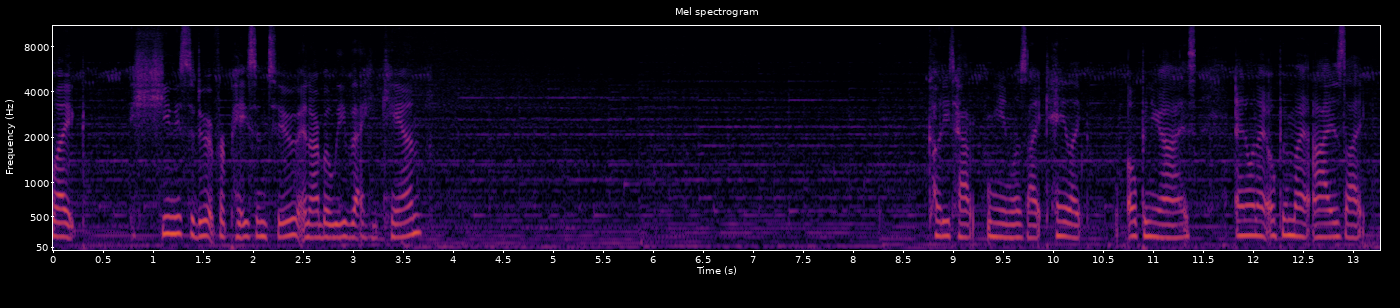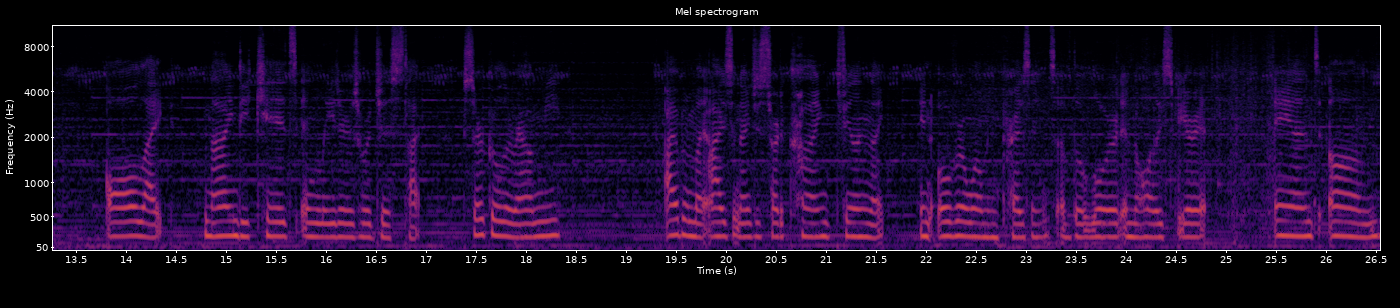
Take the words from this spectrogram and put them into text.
like, he needs to do it for Payson too. And I believe that he can. Cody tapped me and was like, hey, like, open your eyes. And when I opened my eyes, like, all like 90 kids and leaders were just like circled around me. I opened my eyes and I just started crying, feeling like an overwhelming presence of the Lord and the Holy Spirit. And um,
